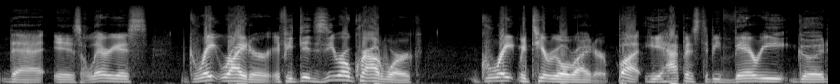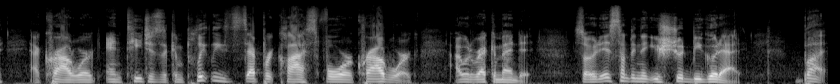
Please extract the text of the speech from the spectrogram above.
that is hilarious, great writer. If he did zero crowd work, great material writer, but he happens to be very good at crowd work and teaches a completely separate class for crowd work. I would recommend it. So it is something that you should be good at. But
